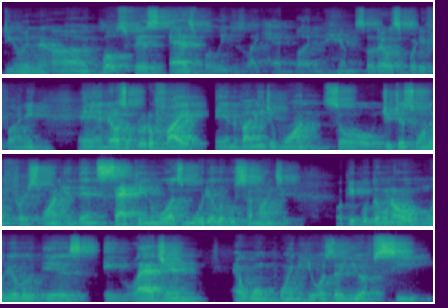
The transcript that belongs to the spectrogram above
doing uh, close fist as Walid is like headbutting him. So that was pretty funny. And it was a brutal fight, and Walid won. So Jiu-Jitsu won the first one. And then second was Murilo Bustamante. What people don't know, Murilo is a legend. At one point, he was a UFC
